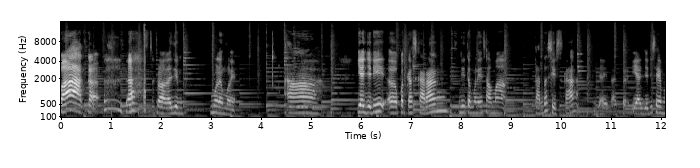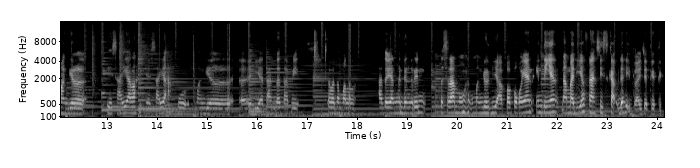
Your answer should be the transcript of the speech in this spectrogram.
fuck. Dah astagfirullahaladzim. Mulai mulai ah. Ya jadi uh, podcast sekarang ditemani sama tante Siska. Jadi tante. Ya jadi saya manggil ya saya lah ya saya aku manggil uh, dia tante tapi teman-teman atau yang ngedengerin terserah mau manggil dia apa. Pokoknya intinya nama dia Francisca. Udah itu aja titik.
